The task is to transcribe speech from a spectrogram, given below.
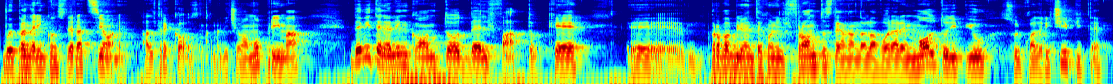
vuoi prendere in considerazione altre cose, come dicevamo prima, devi tenere in conto del fatto che eh, probabilmente con il front stai andando a lavorare molto di più sul quadricipite,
